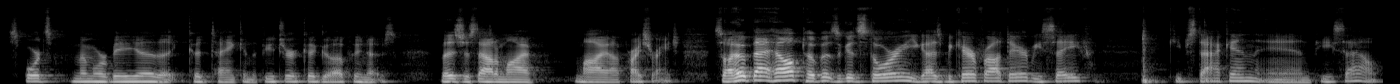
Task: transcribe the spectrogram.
sports memorabilia that could tank in the future. It could go up, who knows? But it's just out of my my uh, price range. So I hope that helped. Hope it was a good story. You guys be careful out there. Be safe. Keep stacking and peace out.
